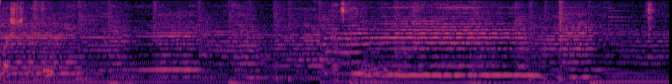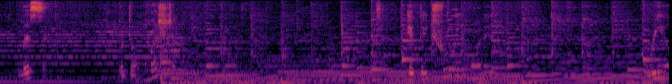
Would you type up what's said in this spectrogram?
question authority. Listen, but don't question. If they truly wanted real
